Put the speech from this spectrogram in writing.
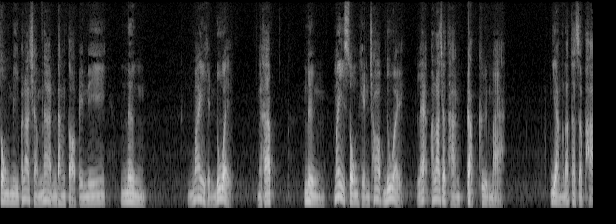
ทรงมีพระราชอำนาจดังต่อไปนี้ 1. ไม่เห็นด้วยนะครับ 1. ไม่ทรงเห็นชอบด้วย และพระราชทานกลับคืนมา อย่างรัฐสภา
